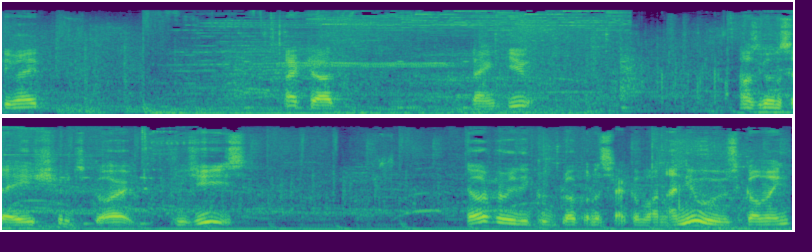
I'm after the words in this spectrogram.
teammate. Nice shot. Thank you. I was gonna say, he shoot scored. GG's. That was a really good block on the second one. I knew it was coming.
